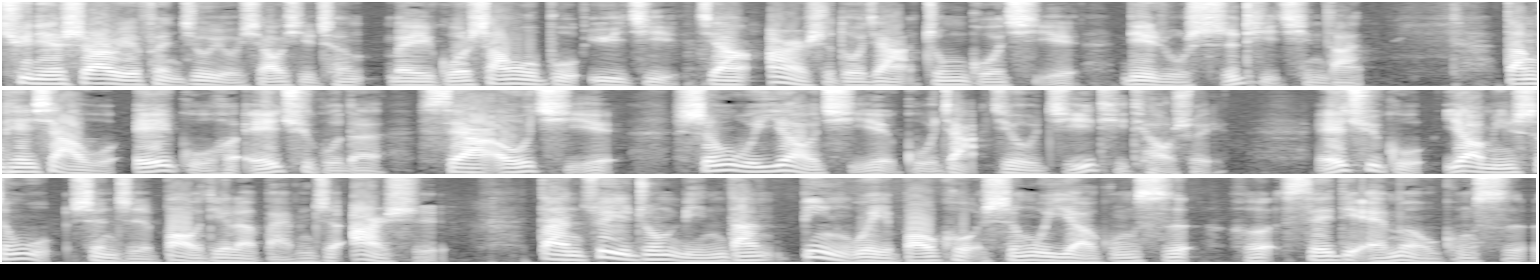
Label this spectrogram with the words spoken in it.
去年十二月份就有消息称，美国商务部预计将二十多家中国企业列入实体清单。当天下午，A 股和 H 股的 CRO 企业、生物医药企业股价就集体跳水，H 股药明生物甚至暴跌了百分之二十。但最终名单并未包括生物医药公司和 CDMO 公司。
